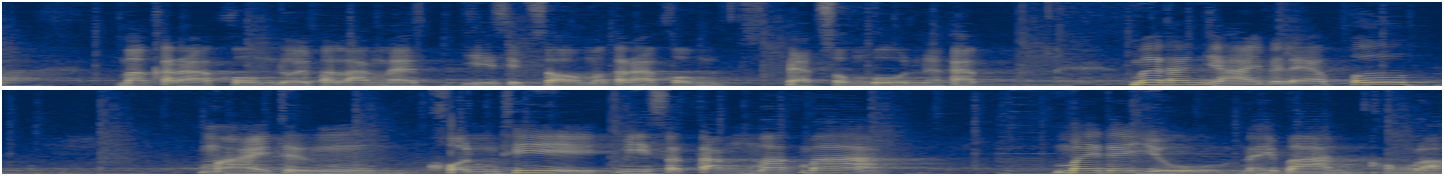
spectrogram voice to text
19 มกราคมโดยพลังและ 22 มกราคมแบบสมบูรณ์นะครับ เมื่อท่านย้ายไปแล้วปุ๊บหมายถึงคนที่มีสตังค์มากๆ ไม่ได้อยู่ในบ้านของเรา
